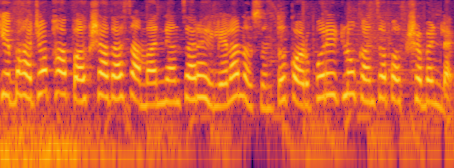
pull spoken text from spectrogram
की भाजप हा पक्ष आता सामान्यांचा राहिलेला नसून तो कॉर्पोरेट लोकांचा पक्ष बनलाय.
